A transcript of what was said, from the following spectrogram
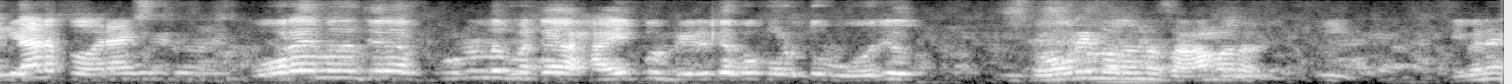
എന്താണ് പോരായ്മ? പോരായ്മ വെച്ചാൽ ഫുള്ള് മറ്റേ ഹൈപ്പ് ബിൽഡപ്പ് കൊടുത്ത് ഒരു സ്റ്റോറി എന്ന് പറയുന്ന സാമാനല്ല ഇവനെ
